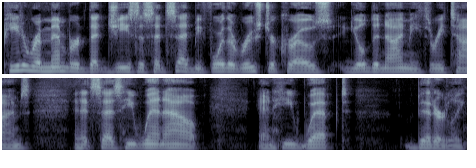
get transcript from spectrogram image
Peter remembered that Jesus had said, Before the rooster crows, you'll deny me three times. And it says he went out and he wept bitterly.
